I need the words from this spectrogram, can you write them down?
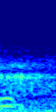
Ooh.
